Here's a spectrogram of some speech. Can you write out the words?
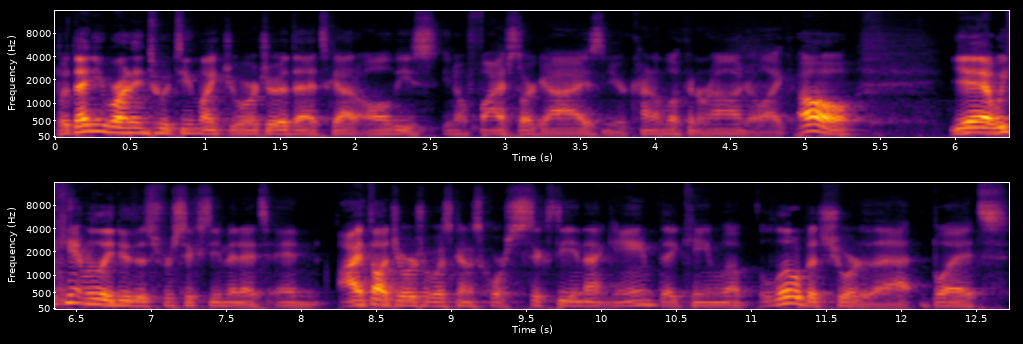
but then you run into a team like georgia that's got all these you know five star guys and you're kind of looking around you're like oh yeah we can't really do this for 60 minutes. And i thought georgia was going to score 60 in that game. They came up a little bit short of that but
